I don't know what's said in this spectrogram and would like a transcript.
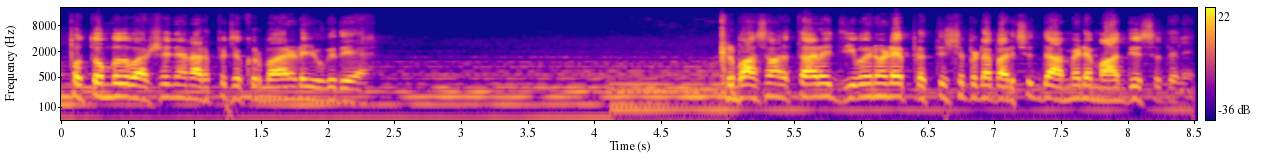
മുപ്പത്തൊമ്പത് വർഷം ഞാൻ അർപ്പിച്ച കുർബാനയുടെ യോഗ്യതയാൽ കൃപാസം അൽത്താറെ ജീവനോടെ പ്രത്യക്ഷപ്പെട്ട പരിശുദ്ധ അമ്മയുടെ മാധ്യസ്ഥത്തിലെ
